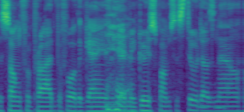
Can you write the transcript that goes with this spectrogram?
The song for Pride before the game Yeah. gave me goosebumps. It still does now,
